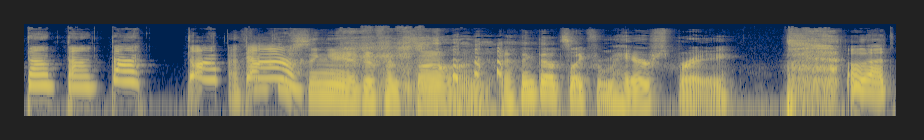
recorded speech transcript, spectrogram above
Da da da. Da da I think you're singing a different song. I think that's like from Hairspray. Oh, that's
